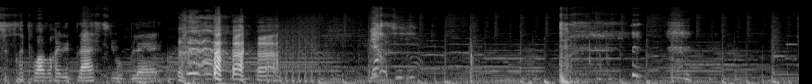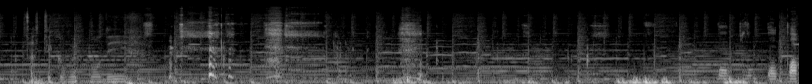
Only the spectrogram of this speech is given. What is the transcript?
Ce serait pour avoir les places, s'il vous plaît. Merci. Putain, t'es complètement diff. Bon, bon, bon, bon.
